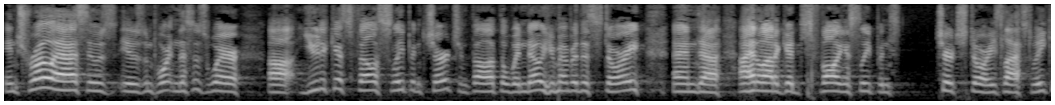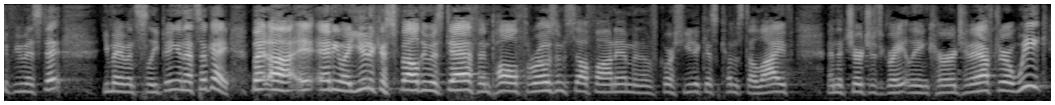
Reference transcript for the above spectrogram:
in Troas, it was, it was important. This is where uh, Eutychus fell asleep in church and fell out the window. You remember this story? And uh, I had a lot of good falling asleep in church stories last week if you missed it. You may have been sleeping, and that's okay. But uh, anyway, Eutychus fell to his death, and Paul throws himself on him. And of course, Eutychus comes to life, and the church is greatly encouraged. And after a week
